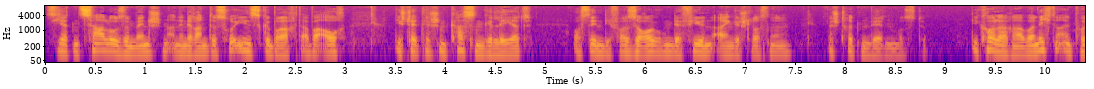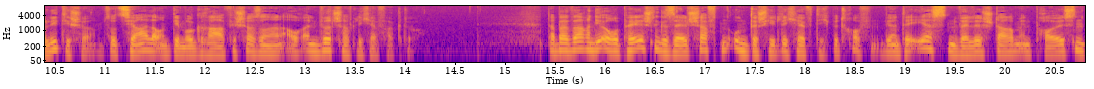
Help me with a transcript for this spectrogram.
sie hatten zahllose Menschen an den Rand des Ruins gebracht, aber auch die städtischen Kassen geleert, aus denen die Versorgung der vielen Eingeschlossenen bestritten werden musste. Die Cholera war nicht nur ein politischer, sozialer und demografischer, sondern auch ein wirtschaftlicher Faktor. Dabei waren die europäischen Gesellschaften unterschiedlich heftig betroffen. Während der ersten Welle starben in Preußen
